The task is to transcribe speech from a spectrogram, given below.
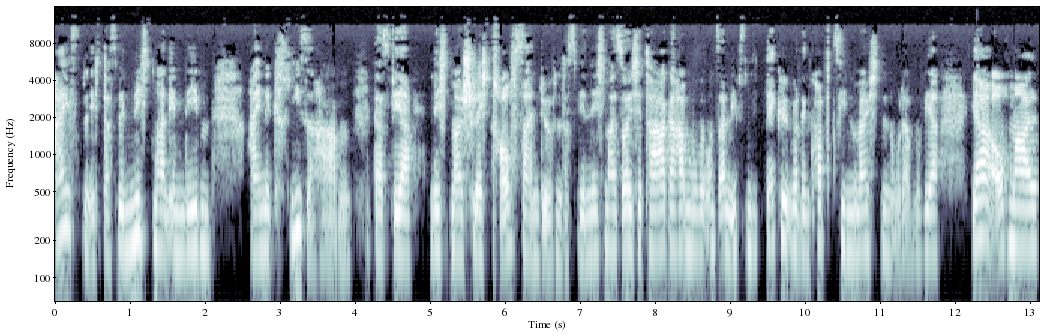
heißt nicht, dass wir nicht mal im Leben eine Krise haben, dass wir nicht mal schlecht drauf sein dürfen, dass wir nicht mal solche Tage haben, wo wir uns am liebsten die Decke über den Kopf ziehen möchten oder wo wir ja auch mal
